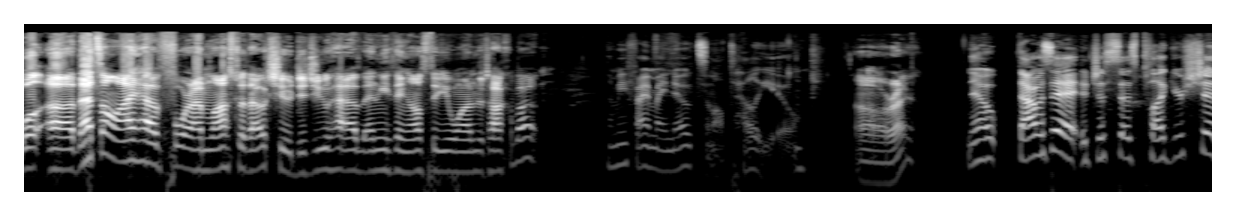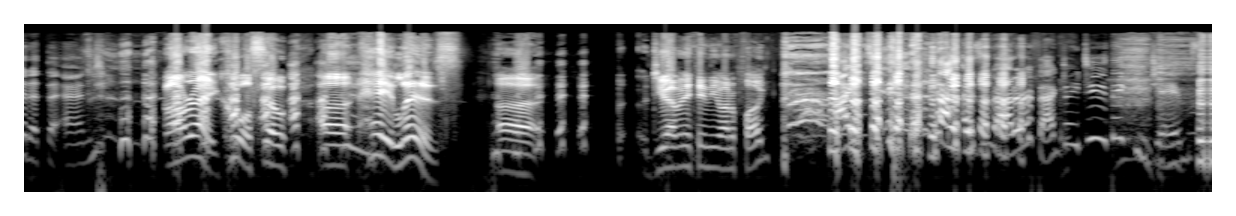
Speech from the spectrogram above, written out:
Well, uh, that's all I have for I'm Lost Without You. Did you have anything else that you wanted to talk about? Let me find my notes and I'll tell you. All right. Nope, that was it. It just says plug your shit at the end. All right, cool. So, uh, hey, Liz, uh, do you have anything that you want to plug? I fact, I do. Thank you, James.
